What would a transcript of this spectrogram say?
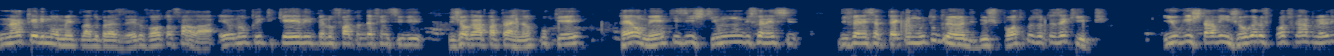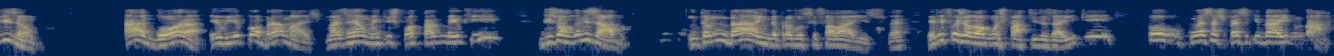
naquele momento lá do brasileiro, volto a falar, eu não critiquei ele pelo fato da defensiva de jogar para trás, não, porque realmente existia um diferença, diferença técnica muito grande do esporte para as outras equipes. E o que estava em jogo era o esporte ficar na primeira divisão. Agora eu ia cobrar mais, mas realmente o esporte está meio que desorganizado. Então não dá ainda para você falar isso, né? Ele foi jogar algumas partidas aí que, pô, com essas peças que dá aí, não dá.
